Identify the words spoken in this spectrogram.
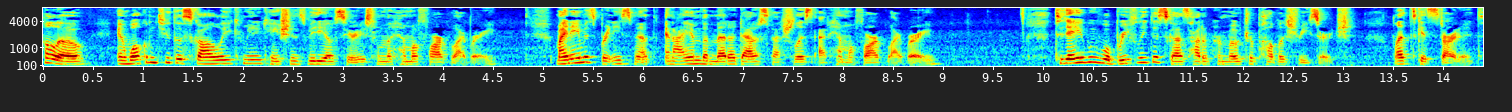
Hello, and welcome to the Scholarly Communications video series from the Himmelfarb Library. My name is Brittany Smith, and I am the Metadata Specialist at Himmelfarb Library. Today, we will briefly discuss how to promote your published research. Let's get started.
